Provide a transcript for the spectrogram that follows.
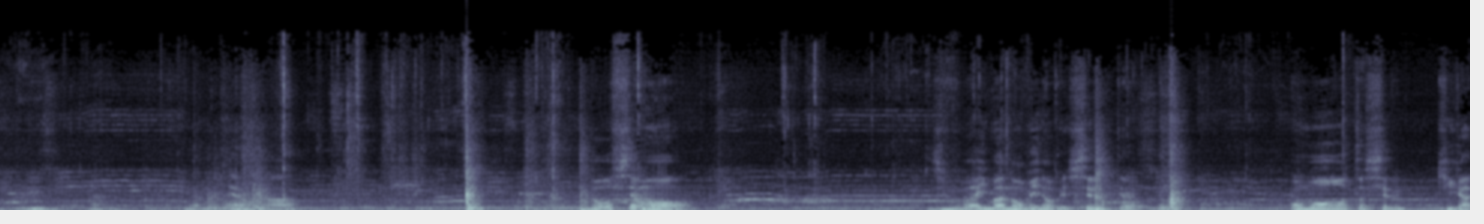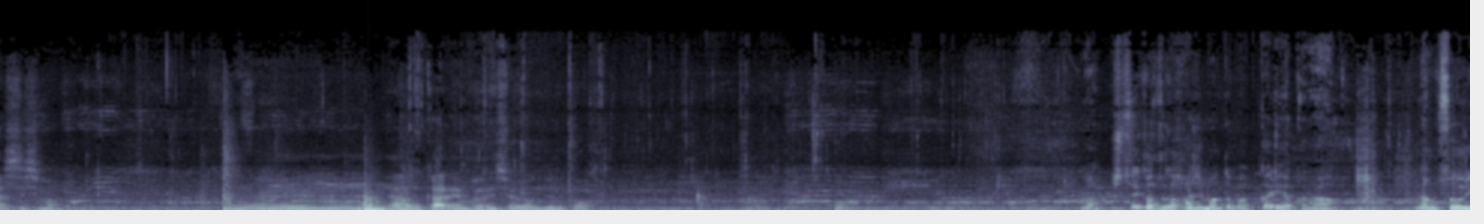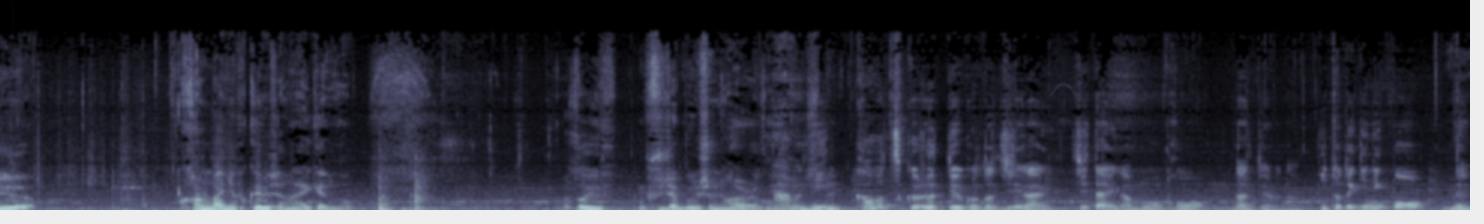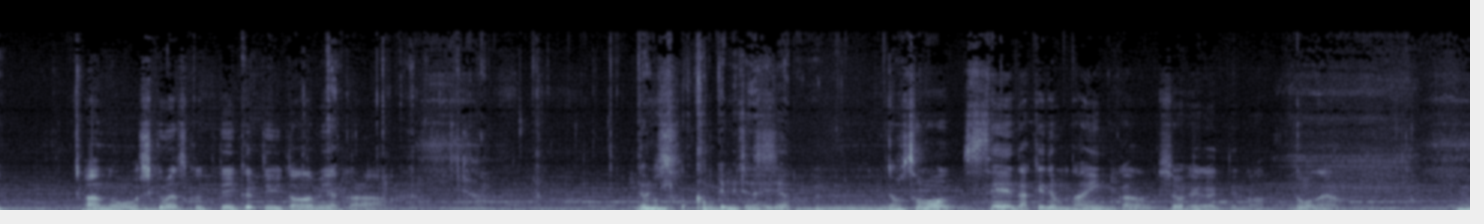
ななんやろうな。どうしても自分は今伸び伸びしてるって思おうとしてる気がしてしまう。うん。なんかね文章読んでると。まあ生活が始まったばっかりやからなんかそういう考えにふけるじゃないけどそういうふうじゃ文章に現れるかもしれ多分ない。ですね日課を作るっていうこと自体自体がもうこうなんていうのかな。意図的にこうね、あの仕組みを作っていくっていう営みやから。でも日そ課ってめっちゃ大事やと思う。う、んでもそのせいだけでもないんかな？翔平が言ってるのは。どうなんやろ？う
